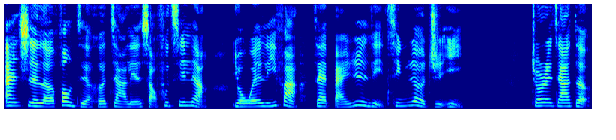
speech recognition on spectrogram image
暗示了凤姐和贾琏小夫妻俩有违礼法，在白日里亲热之意。周瑞家的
